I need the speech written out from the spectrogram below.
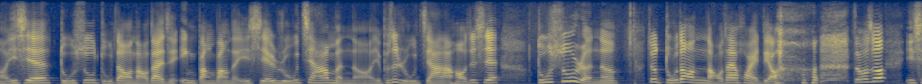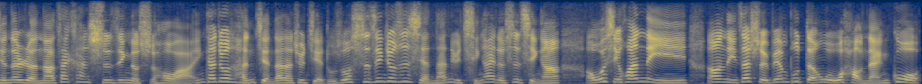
啊，一些读书读到脑袋已经硬邦邦的一些儒家们呢，也不是儒家啦，哈，这些读书人呢，就读到脑袋坏掉。怎么说？以前的人呢、在看《诗经》的时候啊，应该就很简单的去解读说，《诗经》就是写男女情爱的事情啊。哦，我喜欢你，啊，你在水边不等我，我好难过。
